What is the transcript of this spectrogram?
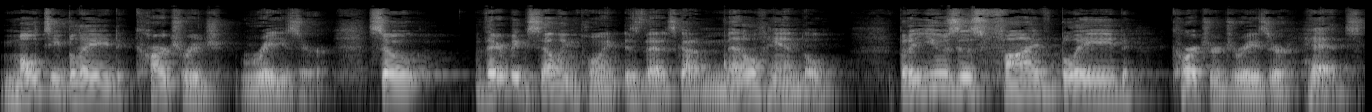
multi-blade cartridge razor. So their big selling point is that it's got a metal handle, but it uses five blade cartridge razor heads.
